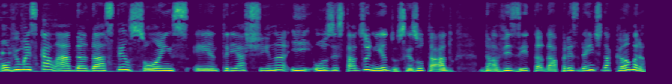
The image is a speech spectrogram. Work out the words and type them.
Houve uma escalada das tensões entre a China e os Estados Unidos, resultado da visita da presidente da Câmara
